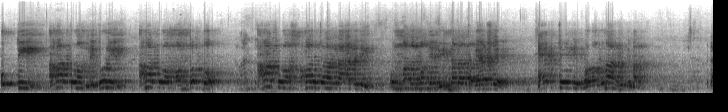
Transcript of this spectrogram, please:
উক্তি, আমার কোনো লিখনি, আমার কোনো মন্তব্য, আমার কোন সমালোচনার দ্বারা যদি উন্মতের মধ্যে ভিন্নতা চলে আসে এক চেয়ে বড় গুণার হতে পারে। এটা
